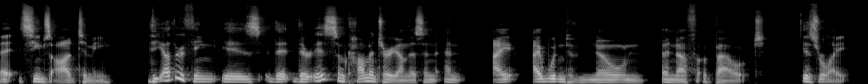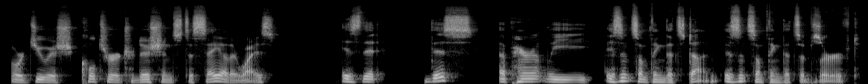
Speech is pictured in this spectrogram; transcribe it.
uh, it seems odd to me. The other thing is that there is some commentary on this, and, and I, I wouldn't have known enough about Israelite or Jewish culture or traditions to say otherwise, is that this apparently isn't something that's done, isn't something that's observed.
